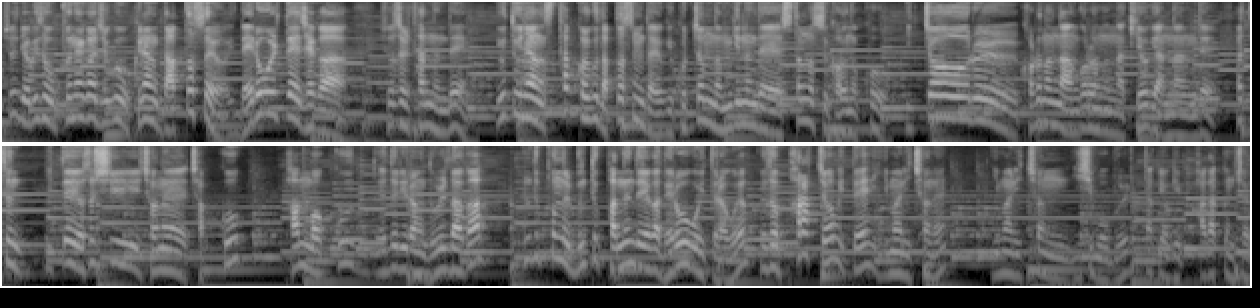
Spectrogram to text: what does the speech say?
숏 여기서 오픈해가지고 그냥 납뒀어요. 내려올 때 제가 숏을 탔는데 이것도 그냥 스탑 걸고 납뒀습니다. 여기 고점 넘기는데 스탑로스 걸어놓고 익절을 걸어놨나 안 걸어놨나 기억이 안 나는데 하여튼 이때 6시 전에 잡고 밥 먹고 애들이랑 놀다가 핸드폰을 문득 봤는데 얘가 내려오고 있더라고요. 그래서 팔았죠 이때 22,000에. 22,025불. 딱 여기 바닥 근처에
